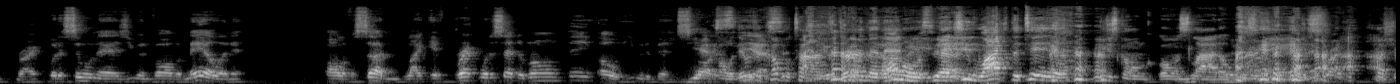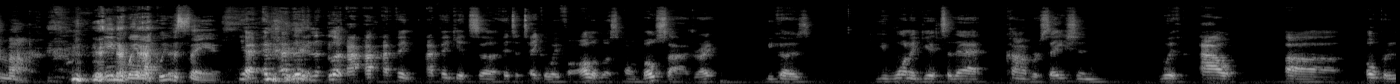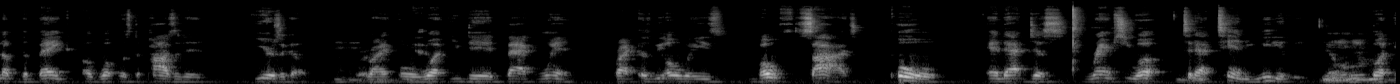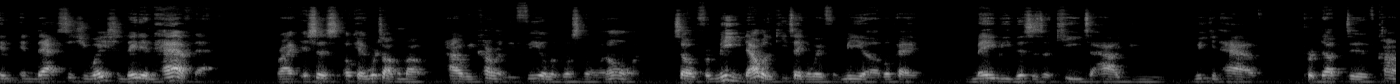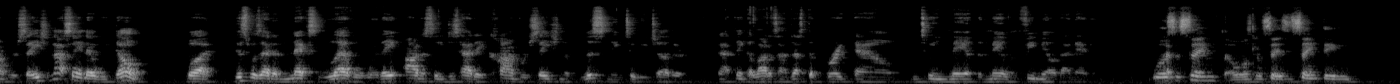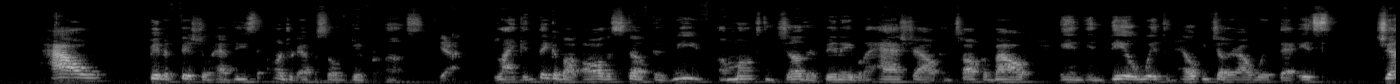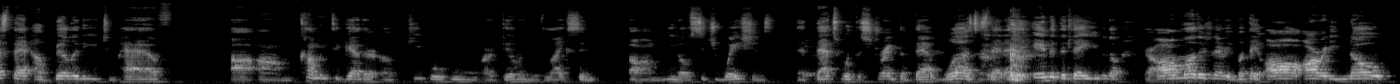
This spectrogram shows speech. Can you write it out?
right? But as soon as you involve a male in it, all of a sudden, like if Brett would have said the wrong thing, oh, he would have been Yes. Oh, there was Yes. a couple times during the, that, Almost, that yeah. you watch the tail, you just gonna go and slide over this man. Just Right. hush your mouth. Anyway, like we were saying, Yeah, and, and then, look, I, I- I think I think it's a it's a takeaway for all of us on both sides, right? Because you want to get to that conversation without uh, opening up the bank of what was deposited years ago, Mhm. right? Or Yeah. what you did back when, right? Because we always both sides pull, and that just ramps you up to that ten immediately. Mhm. But in, in that situation, they didn't have that, right? It's just, okay, we're talking about how we currently feel and what's going on. So for me, that was a key takeaway for me of, okay, maybe this is a key to how you we can have productive conversation. Not saying that we don't, but this was at a next level where they honestly just had a conversation of listening to each other. And I think a lot of times that's the breakdown between male the male and female dynamic. well, it's the same. I was gonna say it's the same thing. How beneficial have these hundred episodes been for us? Yeah. Like, and think about all the stuff that we've amongst each other been able to hash out and talk about and, and deal with and help each other out with. That it's just that ability to have uh, um, coming together of people who are dealing with like sim, um, you know situations. That that's what the strength of that was. Is that at the end of the day, even though they're all mothers and everything, but they all already know.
